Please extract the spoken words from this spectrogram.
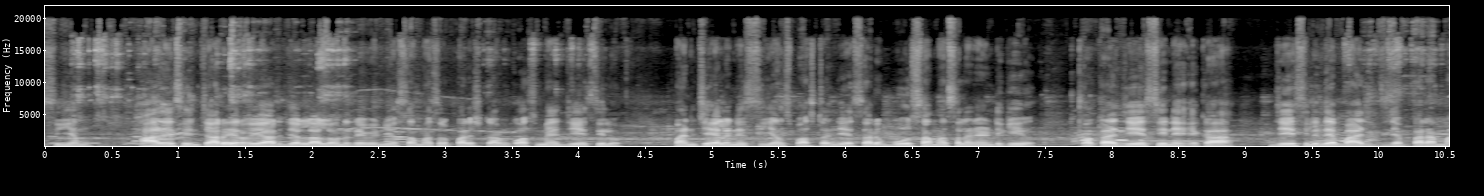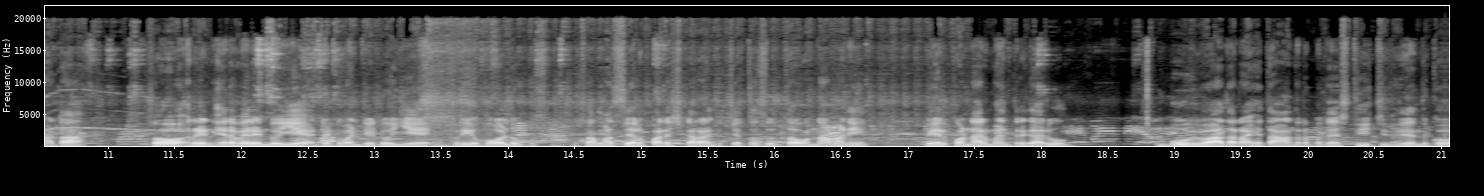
సీఎం ఆదేశించారు. ఇరవై ఆరు జిల్లాల్లోని రెవెన్యూ సమస్యల పరిష్కారం కోసమే జేసీలు పనిచేయాలని సీఎం స్పష్టం చేశారు. భూ సమస్యలన్నింటికి ఒక జేసీనే ఇక జేసీలదే బాధ్యత చెప్పారన్నమాట. సో రెండు ఇరవై రెండు ఏ అంటే twenty two A free hold సమస్యలు పరిష్కారానికి చిత్తశుద్ధితో ఉన్నామని పేర్కొన్నారు మంత్రి గారు. భూ వివాద రహిత ఆంధ్రప్రదేశ్ తీర్చిదిద్దేందుకు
